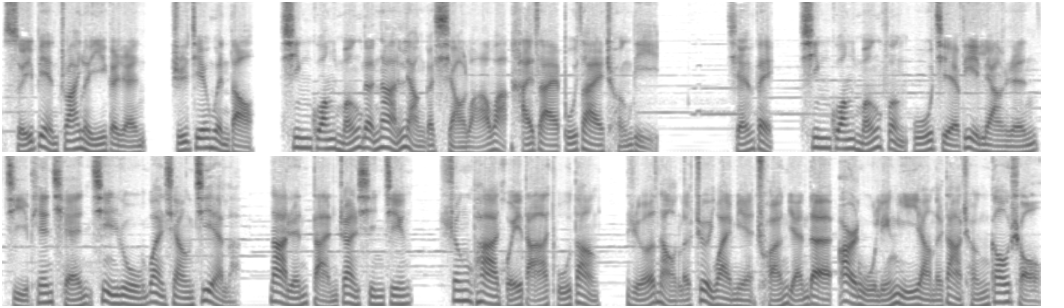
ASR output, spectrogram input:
随便抓了一个人，直接问道：“星光盟的那两个小娃娃还在不在城里？”前辈，星光盟凤舞姐弟两人几天前进入万象界了。那人胆战心惊，生怕回答不当，惹恼了这外面传言的二五零一样的大成高手。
